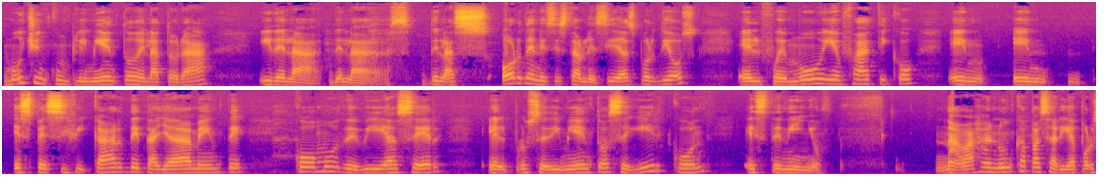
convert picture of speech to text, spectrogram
mucho incumplimiento de la Torá y de, la, de, las, de las órdenes establecidas por Dios. Él fue muy enfático en, en especificar detalladamente cómo debía ser el procedimiento a seguir con este niño. Navaja nunca pasaría por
